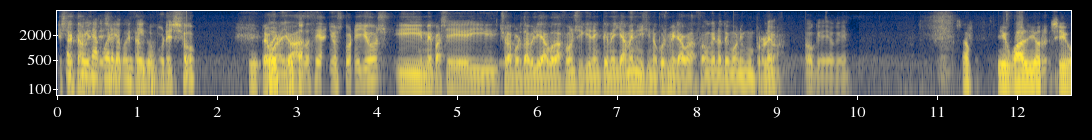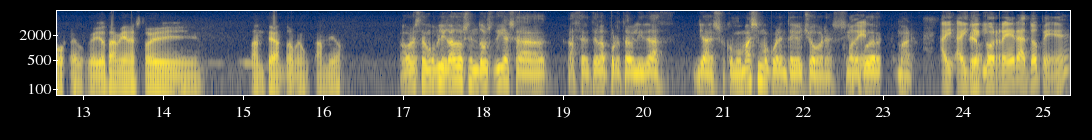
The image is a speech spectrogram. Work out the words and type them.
exactamente, sí, acuerdo empezando contigo. por eso. Pero bueno, llevaba toca- 12 años con ellos y me pasé y he hecho la portabilidad a Vodafone. Si quieren que me llamen y si no, pues me iré a Vodafone, que no tengo ningún problema. Ok, ok. Igual yo te sigo, ¿eh? porque yo también estoy planteándome un cambio. Ahora están obligados en dos días a hacerte la portabilidad. Ya eso, como máximo 48 horas, si Joder. no puedes reclamar. Hay, hay Pero- que correr a tope, ¿eh?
